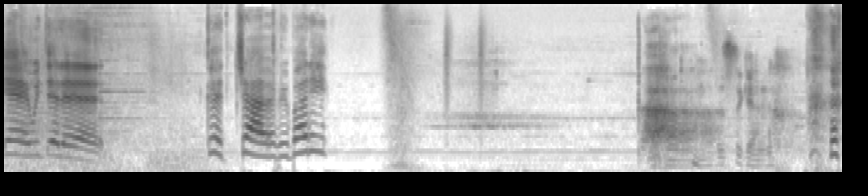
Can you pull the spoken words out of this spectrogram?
Yay, we did it! Good job, everybody! Ah, this again.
